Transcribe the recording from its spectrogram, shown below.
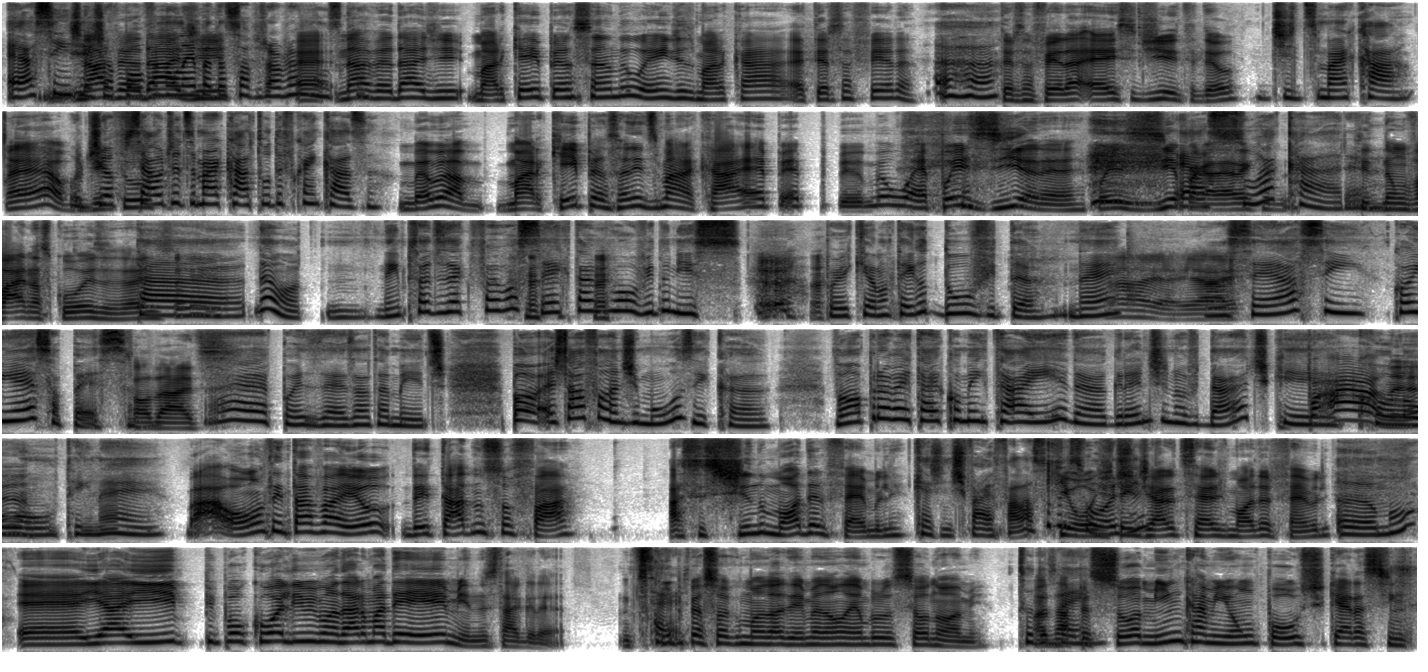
É assim, gente. Na o povo não verdade, lembra da sua própria É, música. na verdade, marquei pensando em desmarcar. É terça-feira. Aham. Terça-feira é esse dia, entendeu? De desmarcar. É, O dia que tu- oficial de desmarcar tudo e ficar em casa. Meu, meu, marquei pensando em desmarcar é, é, meu, é poesia, né? Poesia é pra a galera sua que, cara. que não vai nas coisas. É isso aí. Tá... Não, nem precisa dizer que foi você que tá envolvido nisso. Porque eu não tenho dúvida, né? Ai, ai, ai. Você é assim. Conheço a peça. Saudades. É, pois é, exatamente. Bom, a gente tava falando de música. Vamos aproveitar e comentar aí da grande novidade que Pá, rolou né? ontem, né? Ah, ontem tava eu deitado no sofá, assistindo Modern Family. Que a gente vai falar sobre Que isso hoje, hoje. tem diário de série de Modern Family. Amo. É, e aí pipocou ali me mandaram uma DM no Instagram. Desculpe, Certo. pessoa que mandou a DM, eu não lembro o seu nome. Tudo mas bem. a pessoa me encaminhou um post que era assim:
